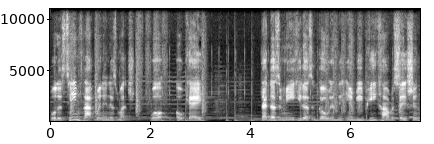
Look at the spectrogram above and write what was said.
Well, his team's not winning as much. Well, okay. That doesn't mean he doesn't go in the MVP conversation.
